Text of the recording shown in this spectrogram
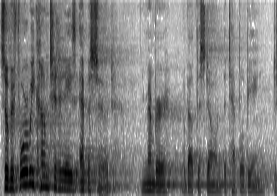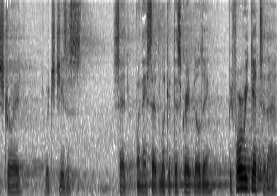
So, before we come to today's episode, remember about the stone, the temple being destroyed, which Jesus said when they said, Look at this great building. Before we get to that,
